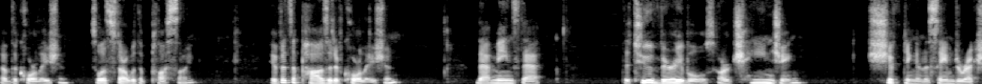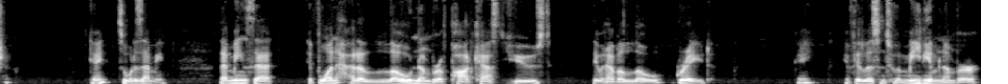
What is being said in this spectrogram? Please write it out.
of the correlation. So let's start with the plus sign. If it's a positive correlation, that means that the two variables are changing, shifting in the same direction. Okay, so what does that mean? That means that if one had a low number of podcasts used, they would have a low grade. Okay. If they listen to a medium number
